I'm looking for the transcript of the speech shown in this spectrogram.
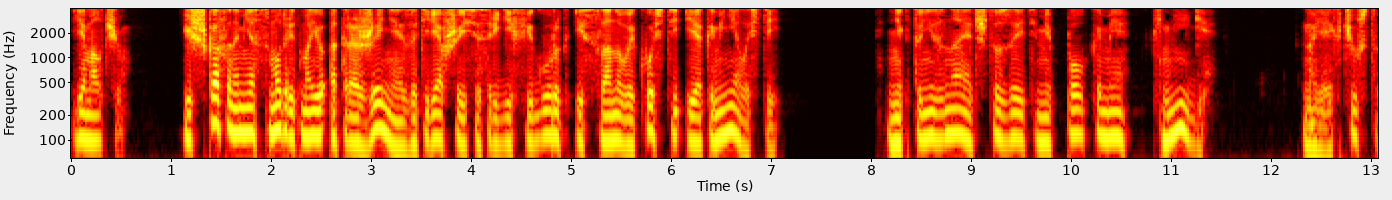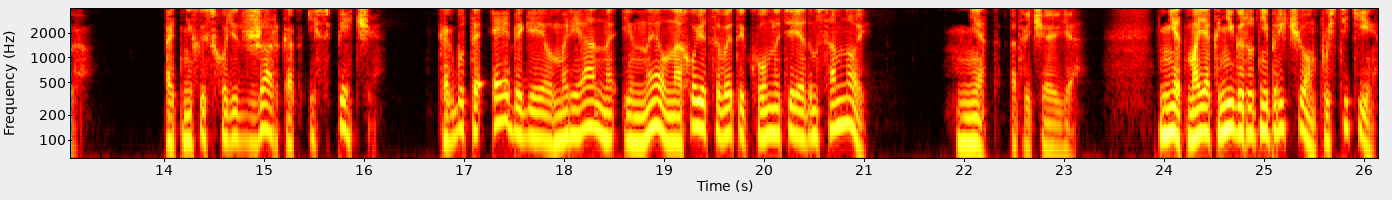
Я молчу. Из шкафа на меня смотрит мое отражение, затерявшееся среди фигурок из слоновой кости и окаменелостей. Никто не знает, что за этими полками книги, но я их чувствую. От них исходит жар, как из печи. Как будто Эбигейл, Марианна и Нелл находятся в этой комнате рядом со мной. «Нет», — отвечаю я. «Нет, моя книга тут ни при чем, пустяки.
